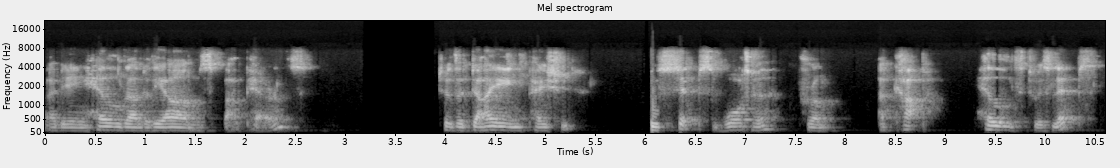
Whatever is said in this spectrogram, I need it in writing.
by being held under the arms by parents, to the dying patient who sips water from a cup held to his lips,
